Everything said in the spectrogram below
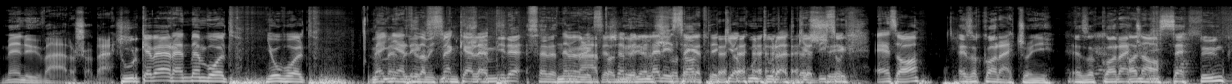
menő városadás. Turkever rendben volt, jó volt, megnyerted, amit meg kellett. semmire, szeretném nem emlékszel semmire, a lerészegették ki a kultúrát, ki a diszot. Ez a... Ez a karácsonyi, ez a karácsonyi na. szettünk.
